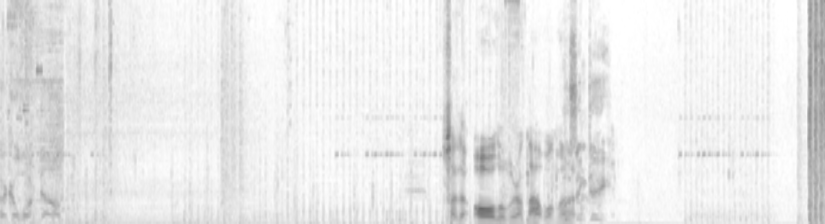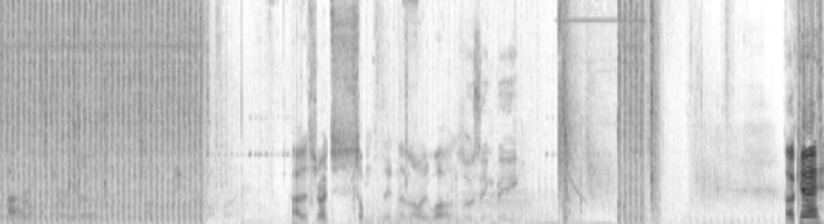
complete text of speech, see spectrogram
Echo locked down. Looks like they're all over on that one, look. Losing D. Power on. I destroyed something, I don't know what it was. Losing B. Okay.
